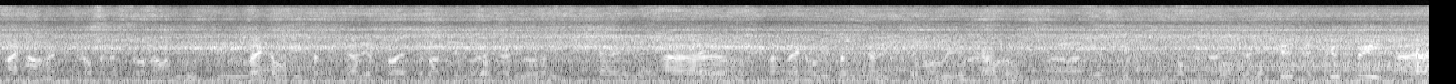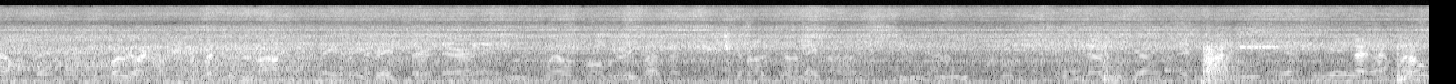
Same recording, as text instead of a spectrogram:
I haven't actually been up in it, so I haven't. Michael will be quick to tell you, sorry for not getting down there, so um, Michael will be quick to tell you what's going on with It's good, it's good for you. Um, where we are Britain in the last day of the bridge, they're, they're well involved with it. Just on the sea road. Well,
